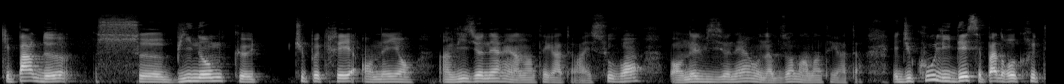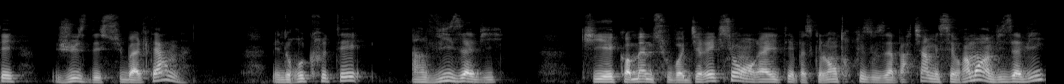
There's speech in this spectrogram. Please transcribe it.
qui parle de ce binôme que tu peux créer en ayant un visionnaire et un intégrateur. Et souvent, bah, on est le visionnaire, on a besoin d'un intégrateur. Et du coup, l'idée, c'est pas de recruter juste des subalternes, mais de recruter un vis-à-vis qui est quand même sous votre direction en réalité, parce que l'entreprise vous appartient, mais c'est vraiment un vis-à-vis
